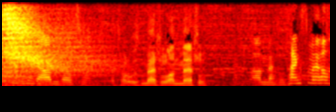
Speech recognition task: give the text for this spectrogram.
do you think of Anvil tonight? I thought it was metal on metal. On metal. Thanks, Mel.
